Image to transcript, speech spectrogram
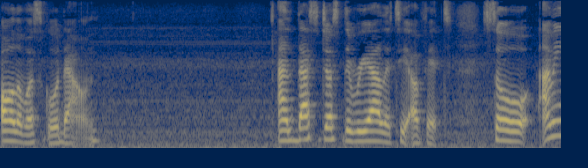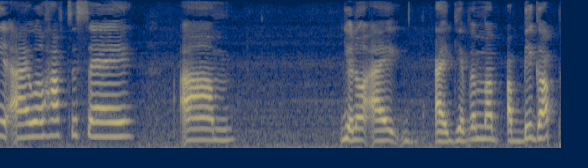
all of us go down. And that's just the reality of it. So, I mean, I will have to say um you know, I I give him a, a big up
